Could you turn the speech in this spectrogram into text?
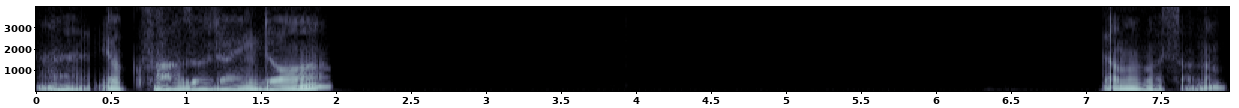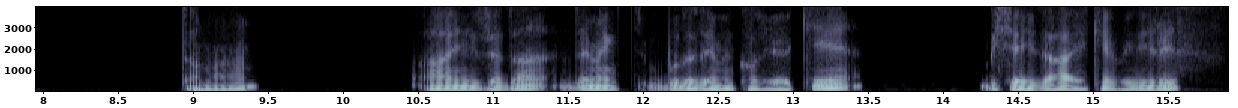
Ha, yok fazla döndü o. Tamam basalım. Tamam. Ayrıca da demek bu da demek oluyor ki bir şey daha ekebiliriz.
